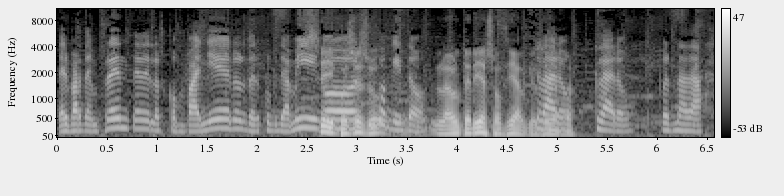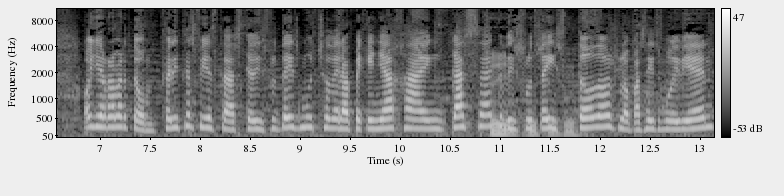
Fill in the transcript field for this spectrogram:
Del bar de enfrente, de los compañeros, del club de amigos. Sí, pues eso. Un poquito. La lotería social que Claro, se llama. claro. Pues nada. Oye, Roberto, felices fiestas, que disfrutéis mucho de la pequeñaja en casa, Sí, que disfrutéis sí, sí. todos, lo paséis muy bien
